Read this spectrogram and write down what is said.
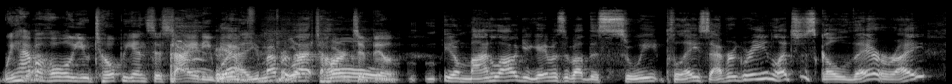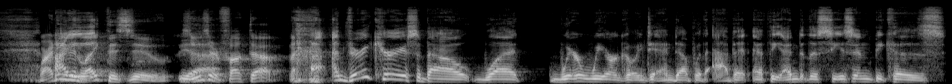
We have a whole utopian society. Where Yeah, you remember that hard whole to build." you know monologue you gave us about this sweet place, Evergreen? Let's just go there, right? Why do you even like this zoo? Zoos are fucked up. I'm very curious about what where we are going to end up with Abbott at the end of the season because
